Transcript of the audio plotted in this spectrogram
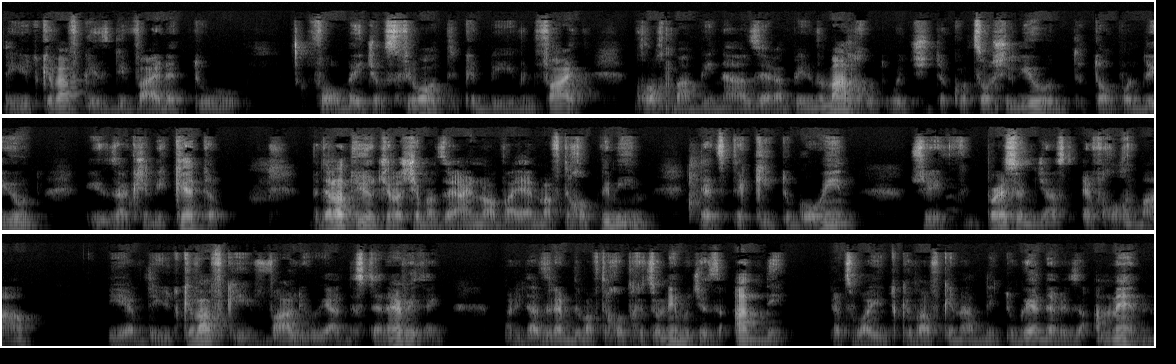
the Yud Kevavke is divided to four major sefirot. It can be even five. Chokhmah, Bina, Zera, Bin, Malchut, which the קוצו של Yud, the top on the Yud, is actually Keter. וזה לא תיעוד של השם הזה, היינו הוויה, אין מפתחות פנימיים. That's the key to go in. So if a person just have חוכמה, he have the יוד Kevafki value, he understand everything. But he doesn't have the מפתחות חיצוניים, which is אדני. That's why יוד Kevafki and אדני together is אמן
